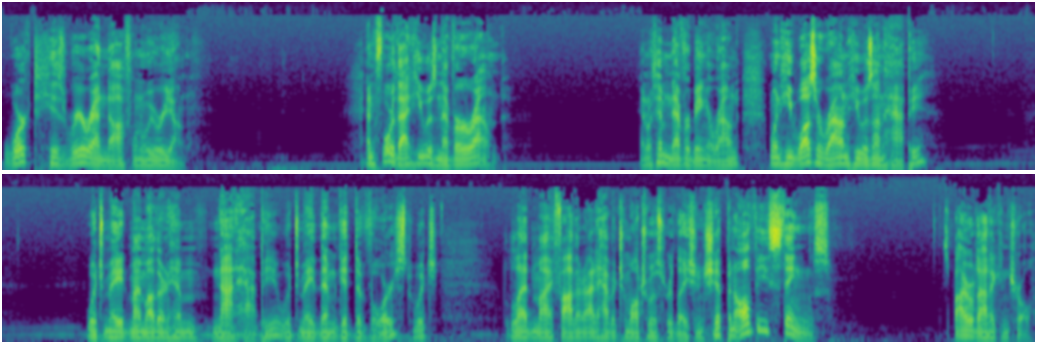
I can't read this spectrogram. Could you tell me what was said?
worked his rear end off when we were young. And for that, he was never around. And with him never being around, when he was around, he was unhappy, which made my mother and him not happy, which made them get divorced, which led my father and I to have a tumultuous relationship. And all these things spiraled out of control.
